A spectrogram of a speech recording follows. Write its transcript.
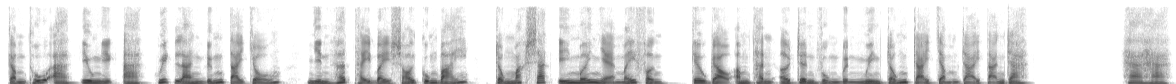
Cầm thú A, yêu nghiệt A, huyết lan đứng tại chỗ, nhìn hết thảy bầy sói cúng bái, trong mắt sát ý mới nhẹ mấy phần, kêu gào âm thanh ở trên vùng bình nguyên trống trải chậm rãi tản ra. Ha ha!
